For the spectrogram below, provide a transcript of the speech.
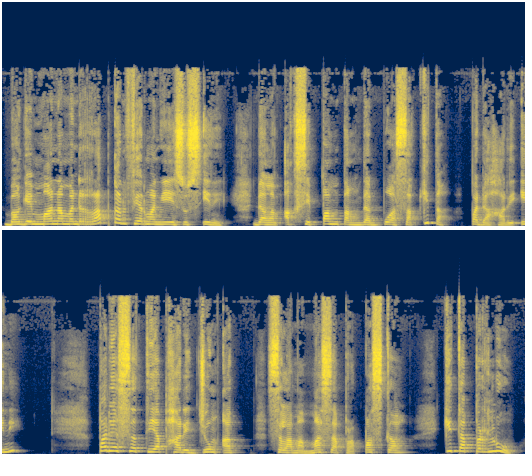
Bagaimana menerapkan firman Yesus ini dalam aksi pantang dan puasa kita pada hari ini? Pada setiap hari Jumat selama masa prapaskah, kita perlu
